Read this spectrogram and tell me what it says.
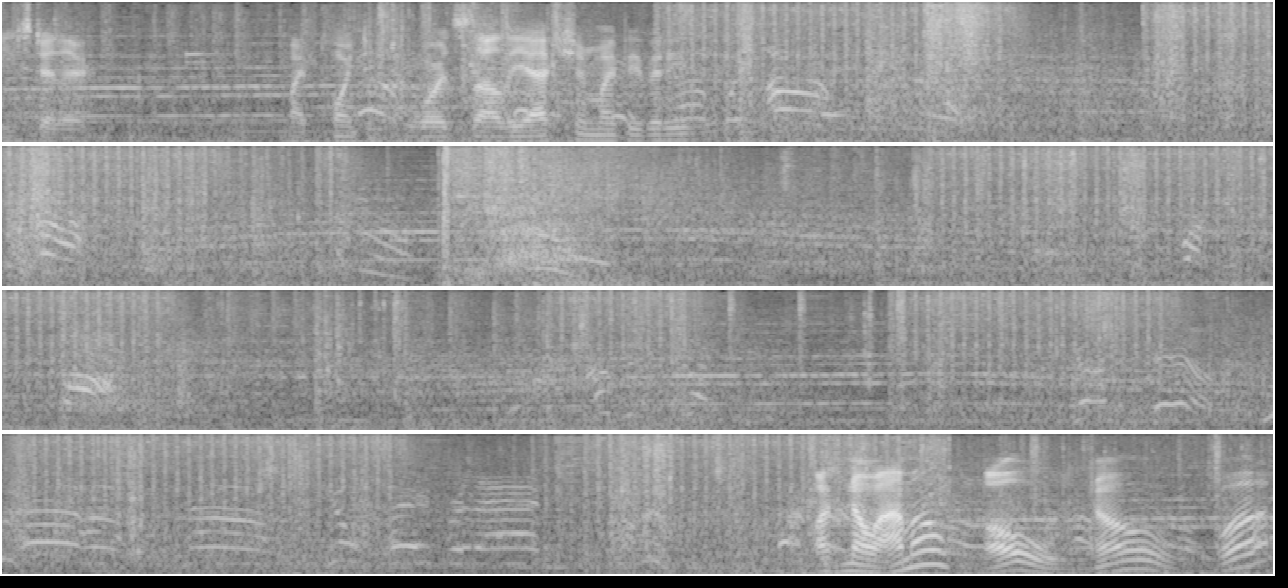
You stay there. My pointing towards all the action might be a bit easy. No ammo? Oh no. What?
